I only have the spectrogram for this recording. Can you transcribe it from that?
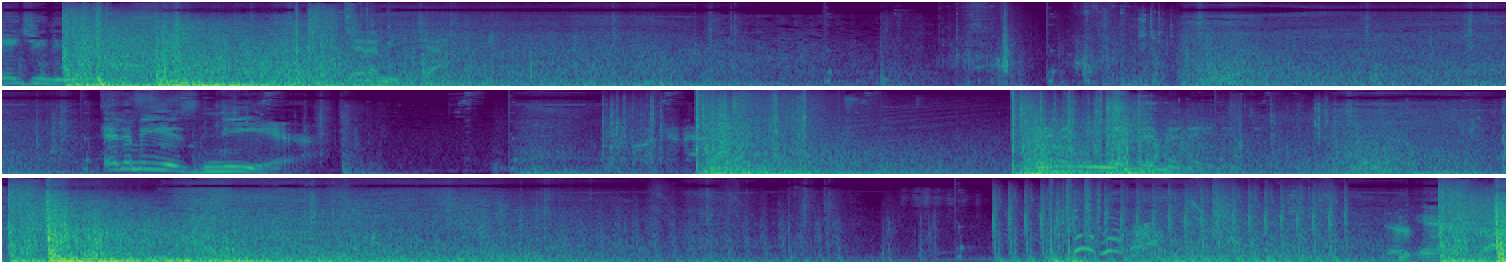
Engaging the enemy. Enemy down. Enemy is near. Enemy eliminated. The airdrop.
